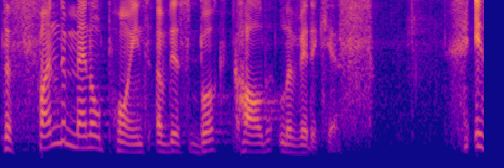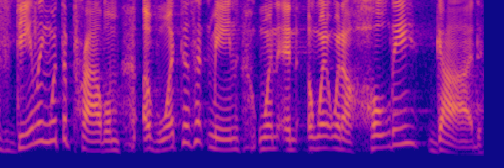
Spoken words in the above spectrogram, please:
the fundamental point of this book called Leviticus is dealing with the problem of what does it mean when, an, when, when a holy God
